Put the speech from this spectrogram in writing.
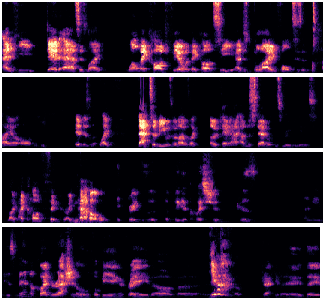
and he dead ass is like, "Well, they can't fear what they can't see," and just blindfolds his entire army. It is like that to me was when I was like, okay, I understand what this movie is. Like, I can't think right now. It brings a, a bigger question because, I mean, his men are quite rational for being afraid of uh, Yeah. of Dracula. Hey, they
